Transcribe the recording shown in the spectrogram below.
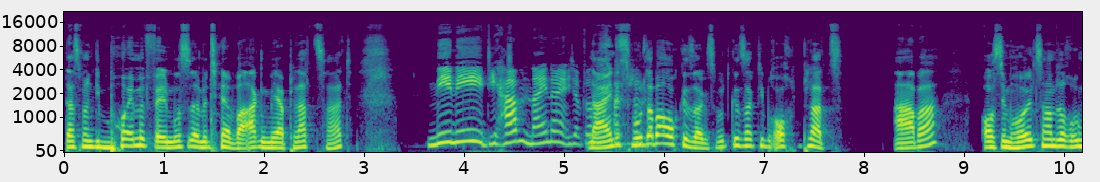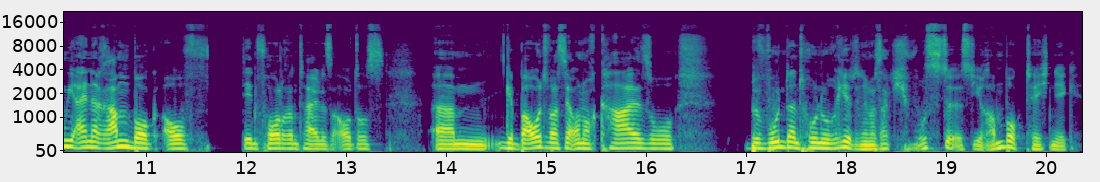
dass man die Bäume fällen musste, damit der Wagen mehr Platz hat. Nee, nee, die haben, nein, nein, ich habe das Nein, das wurde aber auch gesagt. Es wird gesagt, die brauchen Platz. Aber aus dem Holz haben sie auch irgendwie eine Rambock auf den vorderen Teil des Autos ähm, gebaut, was ja auch noch Karl so bewundernd honoriert, indem er sagt, ich wusste es, die Rambock-Technik.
